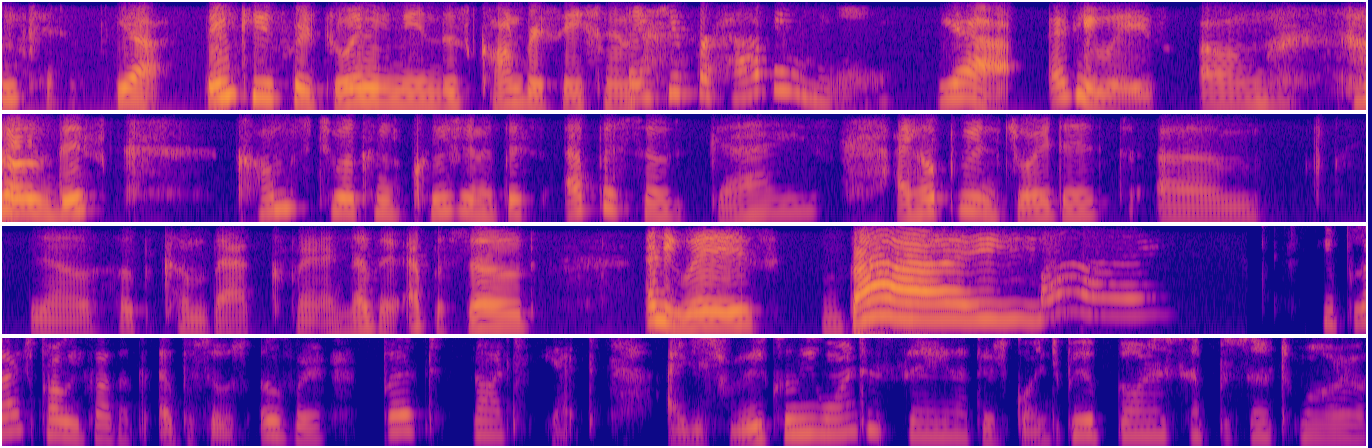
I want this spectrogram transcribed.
Okay. Yeah. Thank you for joining me in this conversation. Thank you for having me. yeah. Anyways, um, so this comes to a conclusion of this episode, guys. I hope you enjoyed it. Um, you know, hope you come back for another episode. Anyways, bye. Bye. You guys probably thought that the episode was over, but not yet. I just really quickly wanted to say that there's going to be a bonus episode tomorrow.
